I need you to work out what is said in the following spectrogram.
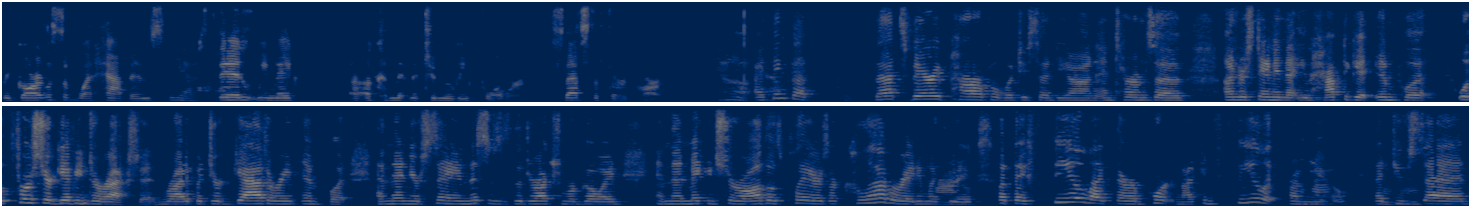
regardless of what happens. Yes. Then we make a commitment to moving forward. So that's the third part. Yeah, I think that that's very powerful what you said, Dion, in terms of understanding that you have to get input well, first you're giving direction, right? But you're gathering input and then you're saying this is the direction we're going and then making sure all those players are collaborating with right. you, but they feel like they're important. I can feel it from mm-hmm. you that mm-hmm. you've said,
